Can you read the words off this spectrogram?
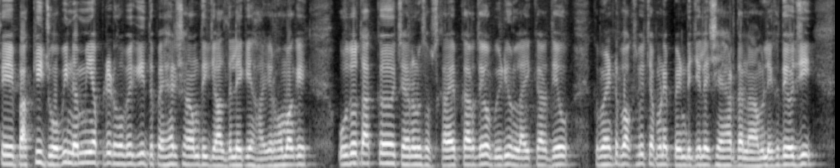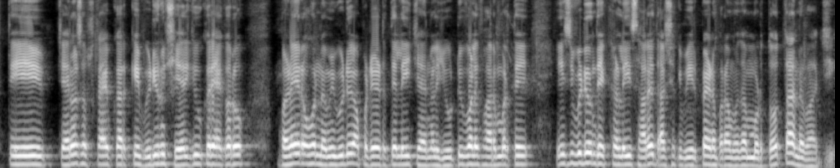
ਤੇ ਬਾਕੀ ਜੋ ਵੀ ਨਵੀਂ ਅਪਡੇਟ ਹੋਵੇਗੀ, ਦੁਪਹਿਰ ਸ਼ਾਮ ਦੀ ਜਲਦ ਲੈ ਕੇ ਹਾਜ਼ਰ ਹੋਵਾਂਗੇ। ਉਦੋਂ ਤੱਕ ਚੈਨਲ ਨੂੰ ਸਬਸਕ੍ਰਾਈਬ ਕਰ ਦਿਓ ਵੀਡੀਓ ਨੂੰ ਲਾਈਕ ਕਰ ਦਿਓ ਕਮੈਂਟ ਬਾਕਸ ਵਿੱਚ ਆਪਣੇ ਪਿੰਡ ਜ਼ਿਲ੍ਹੇ ਸ਼ਹਿਰ ਦਾ ਨਾਮ ਲਿਖ ਦਿਓ ਜੀ ਤੇ ਚੈਨਲ ਸਬਸਕ੍ਰਾਈਬ ਕਰਕੇ ਵੀਡੀਓ ਨੂੰ ਸ਼ੇਅਰ ਜ਼ਰੂਰ ਕਰਿਆ ਕਰੋ। ਬਣੇ ਰਹੋ ਨਵੀਂ ਵੀਡੀਓ ਅਪਡੇਟ ਦੇ ਲਈ ਚੈਨਲ YouTube ਵਾਲੇ ਫਾਰਮਰ ਤੇ। ਇਸ ਵੀਡੀਓ ਨੂੰ ਦੇਖਣ ਲਈ ਸਾਰੇ ਦਰਸ਼ਕ ਵੀਰ, ਭੈਣ ਭਰਾਵਾਂ ਦਾ ਮੁੜ ਤੋਂ ਧੰਨਵਾਦ ਜੀ।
